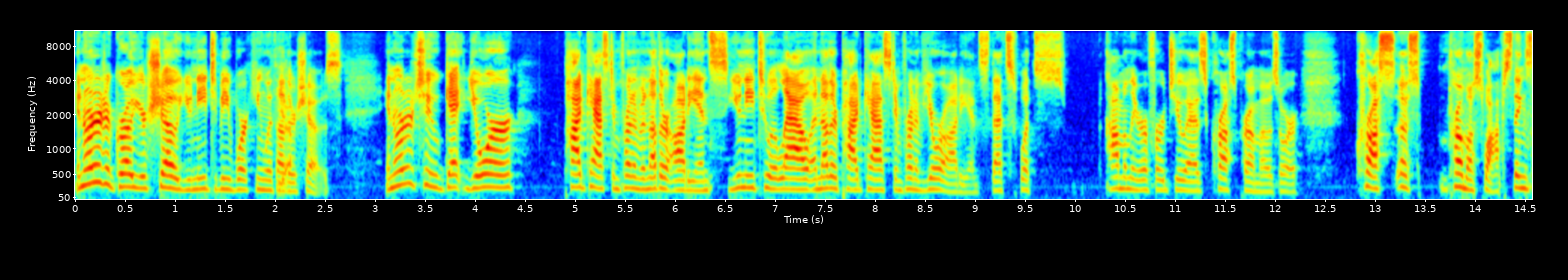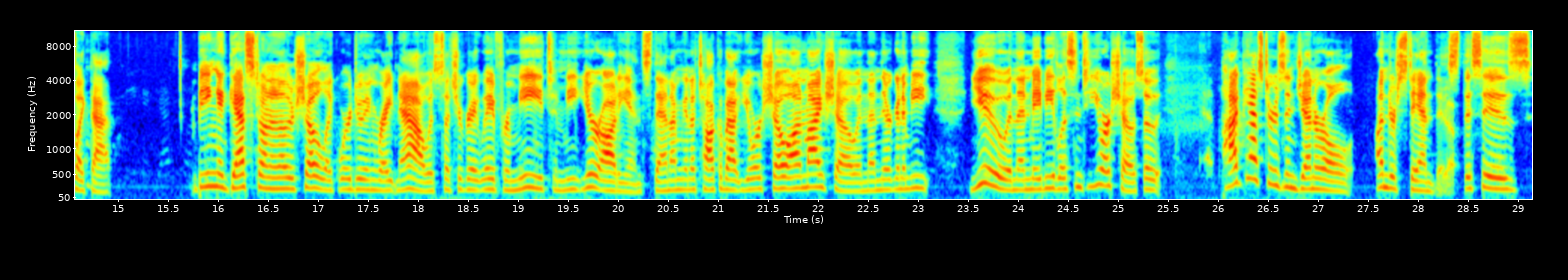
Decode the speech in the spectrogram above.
In order to grow your show, you need to be working with Yeah. other shows. In order to get your podcast in front of another audience, you need to allow another podcast in front of your audience. That's what's commonly referred to as cross promos or cross uh, promo swaps, things like that. Being a guest on another show like we're doing right now is such a great way for me to meet your audience. Then I'm going to talk about your show on my show and then they're going to meet you and then maybe listen to your show. So podcasters in general understand this. This is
